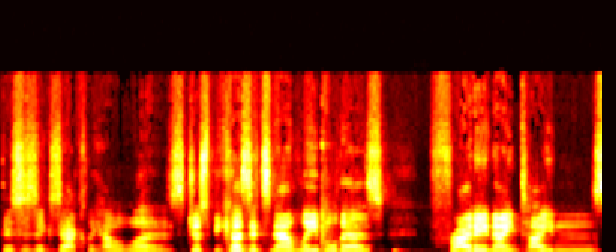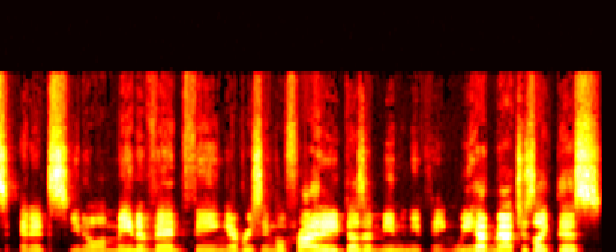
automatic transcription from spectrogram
this is exactly how it was. Just because it's now labeled as Friday Night Titans and it's you know a main event thing every single Friday doesn't mean anything. We had matches like this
